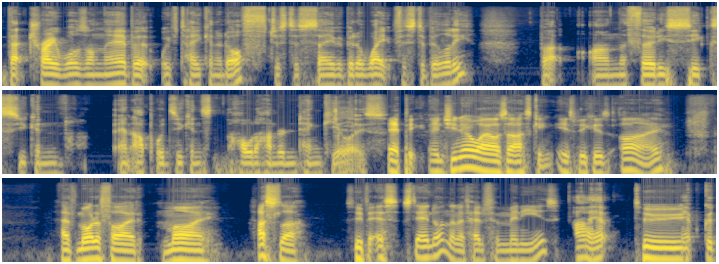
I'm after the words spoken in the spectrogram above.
that tray was on there, but we've taken it off just to save a bit of weight for stability. But on the 36, you can, and upwards, you can hold 110 kilos. Epic. And do you know why I was asking? Is because I have modified my Hustler Super S stand on that I've had for many years Oh, yep, to yep, good,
